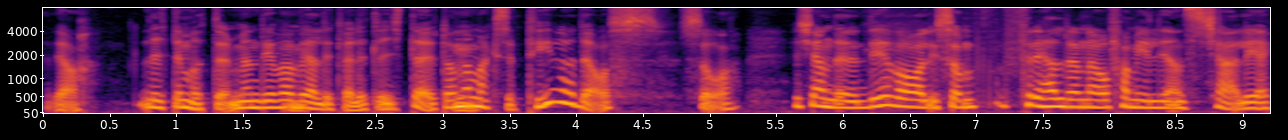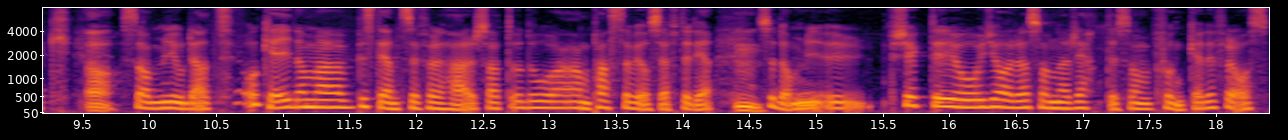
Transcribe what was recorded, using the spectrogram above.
ja, lite mutter, men det var Mm. väldigt, väldigt lite. Utan Mm. de accepterade oss så. Jag kände, det var liksom föräldrarna och familjens kärlek Ja. som gjorde att, okej, de har bestämt sig för det här, så att, och då anpassar vi oss efter det. Mm. Så de eh, försökte ju göra sådana rätter som funkade för oss.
